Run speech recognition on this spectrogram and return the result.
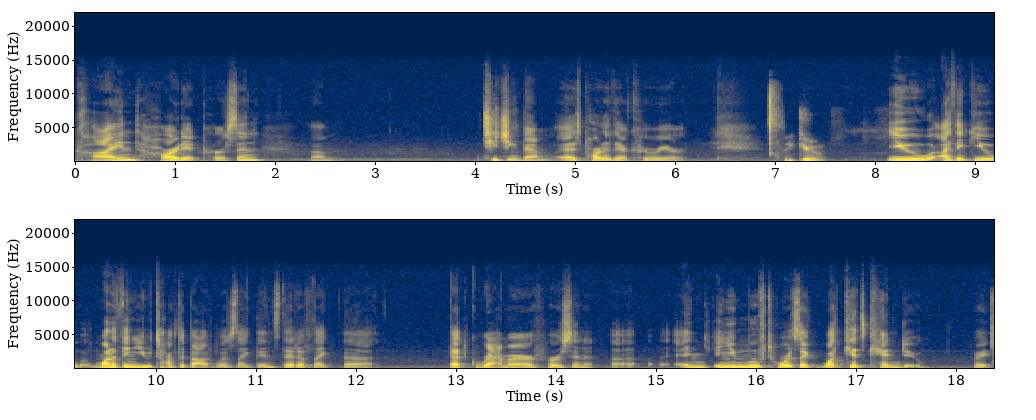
kind hearted person um, teaching them as part of their career. Thank you. You, I think you, one thing you talked about was like instead of like the, that grammar person, uh, and, and you move towards like what kids can do, right?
